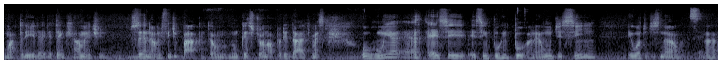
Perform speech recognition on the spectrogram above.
uma trilha, ele tem que realmente dizer não e fim de papo. Então, não questiona a autoridade. Mas o ruim é, esse, esse empurra-empurra, né? Um diz sim e o outro diz não. Né?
